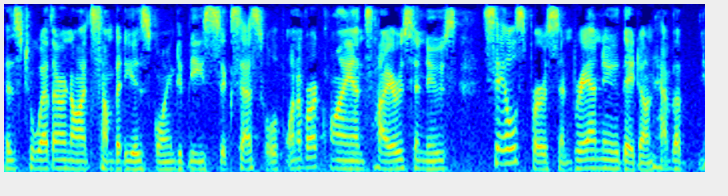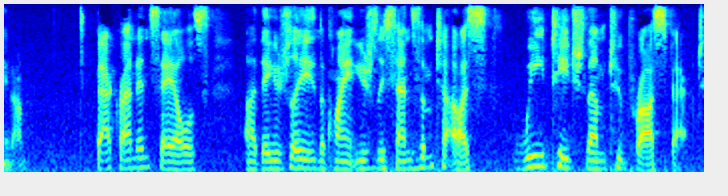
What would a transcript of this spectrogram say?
as to whether or not somebody is going to be successful. If one of our clients hires a new salesperson, brand new, they don't have a you know background in sales. Uh, they usually the client usually sends them to us. We teach them to prospect.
